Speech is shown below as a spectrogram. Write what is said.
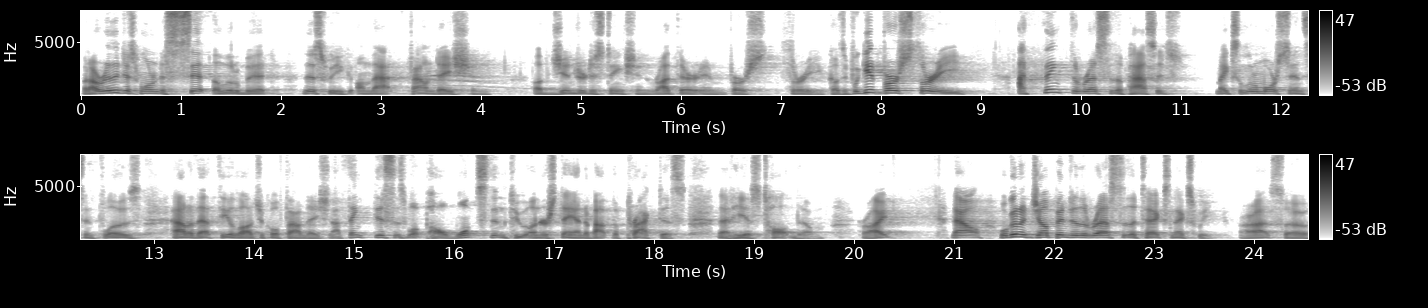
But I really just wanted to sit a little bit this week on that foundation of gender distinction right there in verse 3. Because if we get verse 3, I think the rest of the passage makes a little more sense and flows out of that theological foundation. I think this is what Paul wants them to understand about the practice that he has taught them, right? Now, we're going to jump into the rest of the text next week, all right? So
